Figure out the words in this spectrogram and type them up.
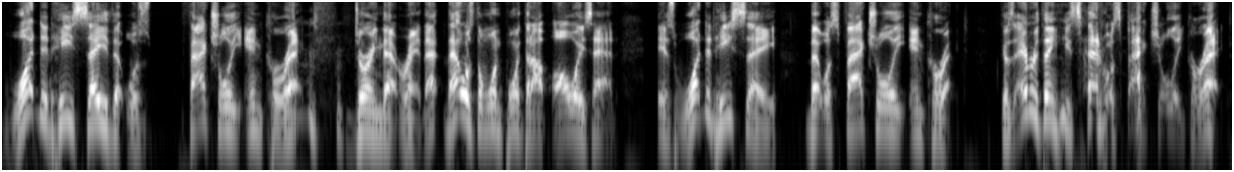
what did he say that was factually incorrect during that rant? That that was the one point that I've always had is what did he say that was factually incorrect? Because everything he said was factually correct.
